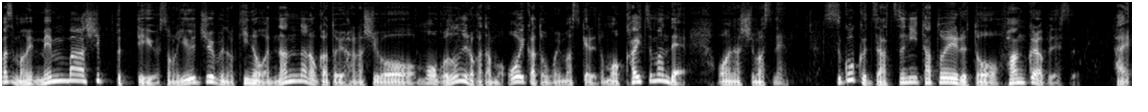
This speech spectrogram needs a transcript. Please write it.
まず、メンバーシップっていう、その YouTube の機能が何なのかという話を、もうご存知の方も多いかと思いますけれども、かいつまんでお話ししますね。すごく雑に例えると、ファンクラブです。はい。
